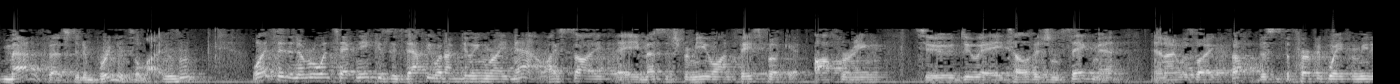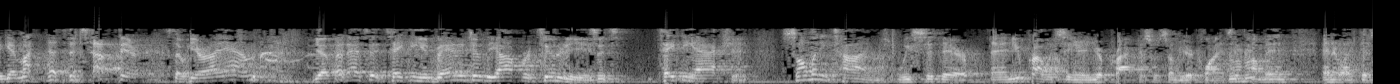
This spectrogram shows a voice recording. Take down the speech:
manifest it and bring it to life. Mm-hmm. Well, I'd say the number one technique is exactly what I'm doing right now. I saw a message from you on Facebook offering to do a television segment, and I was like, oh, this is the perfect way for me to get my message out there. So here I am. Yeah, but that's it. Taking advantage of the opportunities. It's taking action. So many times we sit there, and you've probably seen it in your practice with some of your clients. They mm-hmm. come in and they're like this.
